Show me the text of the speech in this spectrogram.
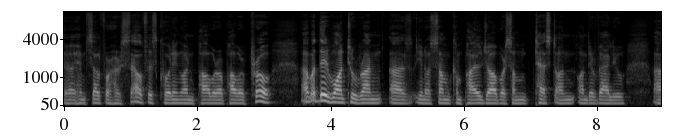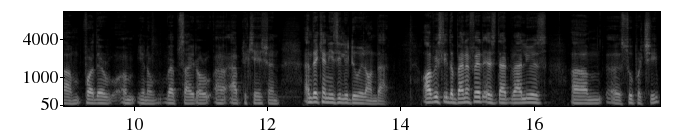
uh, himself or herself is coding on Power or Power Pro, but they want to run, you know, some compile job or some test on on their value um, for their, um, you know, website or application, and they can easily do it on that. Obviously, the benefit is that value is um, uh, super cheap.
